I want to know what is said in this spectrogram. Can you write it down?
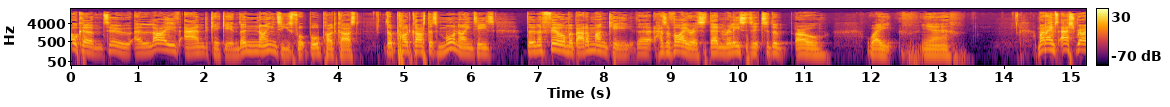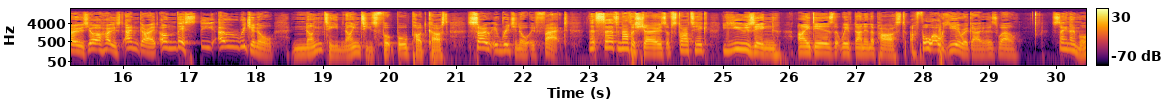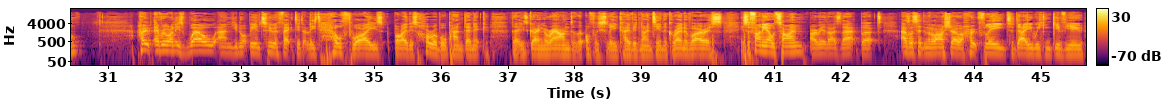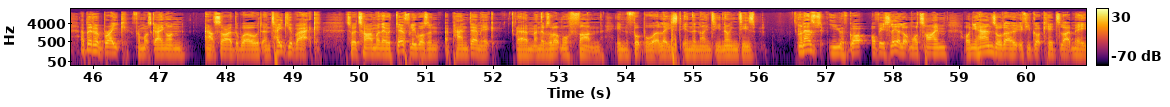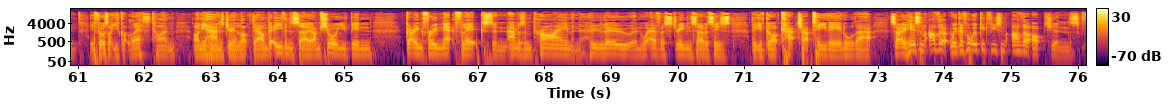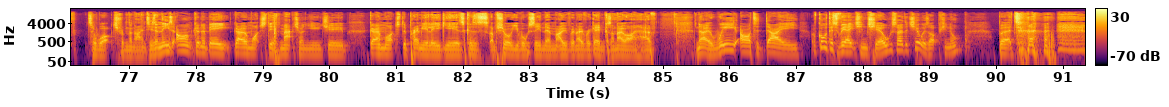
Welcome to Alive and Kicking, the 90s football podcast. The podcast that's more 90s than a film about a monkey that has a virus, then releases it to the. Oh, wait. Yeah. My name's Ash Rose, your host and guide on this, the original 1990s football podcast. So original, in fact, that certain other shows have started using ideas that we've done in the past, a full old year ago as well. Say no more. Hope everyone is well and you're not being too affected, at least health wise, by this horrible pandemic that is going around. Obviously, COVID 19, the coronavirus. It's a funny old time, I realise that. But as I said in the last show, hopefully today we can give you a bit of a break from what's going on outside the world and take you back to a time when there definitely wasn't a pandemic um, and there was a lot more fun in football, at least in the 1990s. And as you have got, obviously, a lot more time on your hands, although if you've got kids like me, it feels like you've got less time on your hands during lockdown. But even so, I'm sure you've been going through Netflix and Amazon Prime and Hulu and whatever streaming services that you've got, catch up TV and all that. So here's some other. We're going to, we'll give you some other options f- to watch from the 90s, and these aren't going to be go and watch this match on YouTube, go and watch the Premier League years because I'm sure you've all seen them over and over again because I know I have. No, we are today. Of course, this VH and chill, so the chill is optional but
